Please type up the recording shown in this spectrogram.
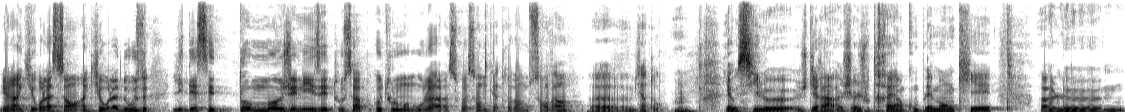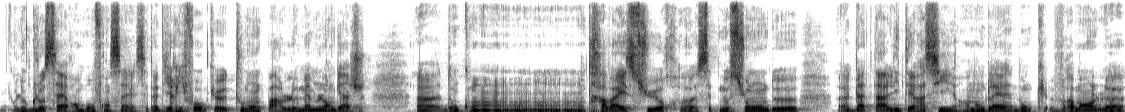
Il y en a un qui roule à 100, un qui roule à 12. L'idée, c'est d'homogénéiser tout ça pour que tout le monde roule à 60, 80 ou 120 euh, bientôt. Il y a aussi le, je dirais, j'ajouterais un complément qui est le, le glossaire en bon français, c'est-à-dire il faut que tout le monde parle le même langage. Euh, donc on, on, travaille sur euh, cette notion de euh, data literacy en anglais, donc vraiment le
